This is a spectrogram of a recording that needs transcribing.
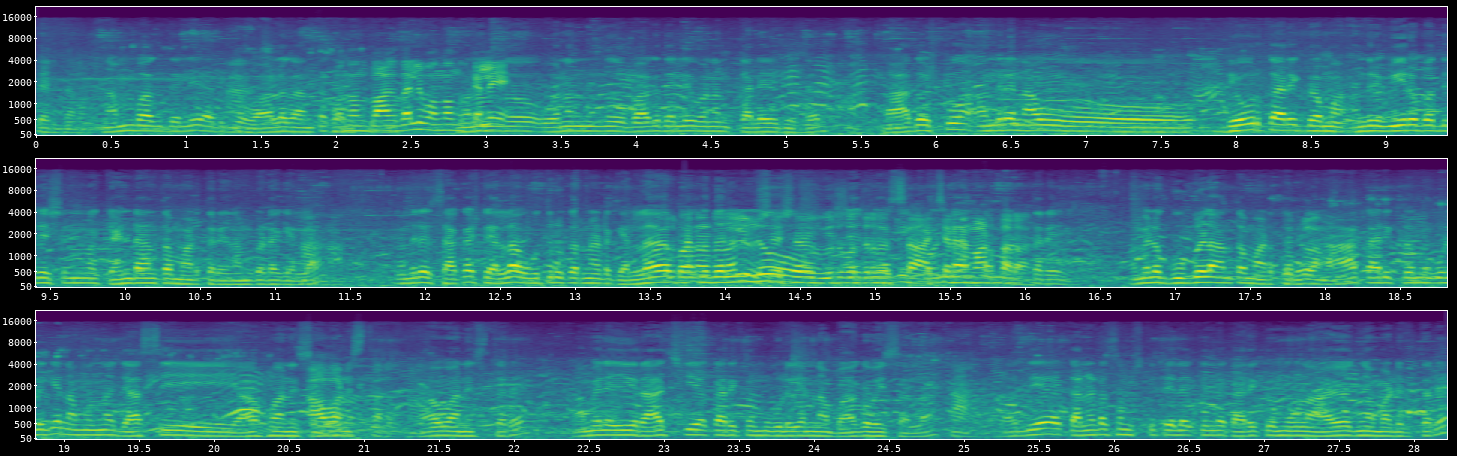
ಕರೀತಾರೆ. ನಮ್ಮ ಭಾಗದಲ್ಲಿ ಅದಕ್ಕೆ ವಾಲ್ಗ ಅಂತ. ಒಂದೊಂದು ಭಾಗದಲ್ಲಿ ಒಂದೊಂದು ಕಲೆ. ಒಂದೊಂದು ಭಾಗದಲ್ಲಿ ಒಂದೊಂದು ಕಲೆ ಇದೆ ಸರ್. ಆದಷ್ಟು ಅಂದರೆ ನಾವು ದೇವ್ರ ಕಾರ್ಯಕ್ರಮ ಅಂದರೆ ವೀರಭದ್ರೇಶ್ವರನ ಕೆಂಡ ಅಂತ ಮಾಡ್ತಾರೆ ನಮ್ಮ ಕಡೆಗೆಲ್ಲ. ಅಂದರೆ ಸಾಕಷ್ಟು ಎಲ್ಲ ಉತ್ತರ ಕರ್ನಾಟಕ ಎಲ್ಲ ಭಾಗದಲ್ಲೂ ಮಾಡ್ತಾರೆ. ಆಮೇಲೆ ಗುಗ್ಗಳ ಅಂತ ಮಾಡ್ತಾರೆ. ಆ ಕಾರ್ಯಕ್ರಮಗಳಿಗೆ ನಮ್ಮನ್ನು ಜಾಸ್ತಿ ಆಹ್ವಾನಿಸ್ ಆಹ್ವಾನಿಸ್ತಾರೆ. ಆಹ್ವಾನಿಸ್ತಾರೆ. ಆಮೇಲೆ ಈ ರಾಜಕೀಯ ಕಾರ್ಯಕ್ರಮಗಳಿಗೆ ನಾವು ಭಾಗವಹಿಸಲ್ಲ. ಅದೇ ಕನ್ನಡ ಸಂಸ್ಕೃತಿ ಇಲಾಖೆಯಿಂದ ಕಾರ್ಯಕ್ರಮಗಳನ್ನ ಆಯೋಜನೆ ಮಾಡಿರ್ತಾರೆ.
